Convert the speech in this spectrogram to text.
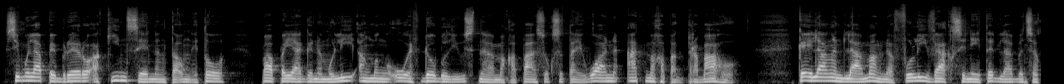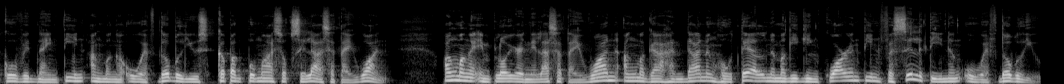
Simula Pebrero a 15 ng taong ito, papayagan na muli ang mga OFWs na makapasok sa Taiwan at makapagtrabaho. Kailangan lamang na fully vaccinated laban sa COVID-19 ang mga OFWs kapag pumasok sila sa Taiwan. Ang mga employer nila sa Taiwan ang maghahanda ng hotel na magiging quarantine facility ng OFW.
